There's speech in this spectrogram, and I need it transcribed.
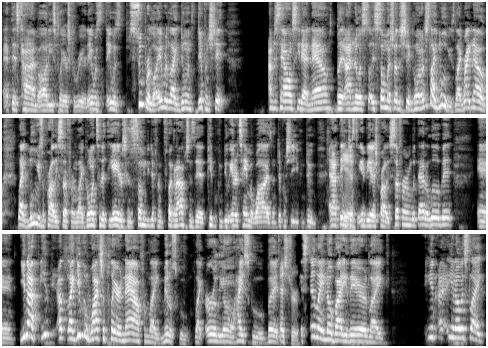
at this time. All these players' career, they was they was super low. They were like doing different shit. I'm just saying I don't see that now, but I know it's so, it's so much other shit going on. Just like movies, like right now, like movies are probably suffering, like going to the theaters because there's so many different fucking options that people can do entertainment wise and different shit you can do. And I think Yeah. just the NBA is probably suffering with that a little bit. And you're not you uh, like you can watch a player now from like middle school, like early on high school, but That's true. it still ain't nobody there. Like you, you know, it's like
